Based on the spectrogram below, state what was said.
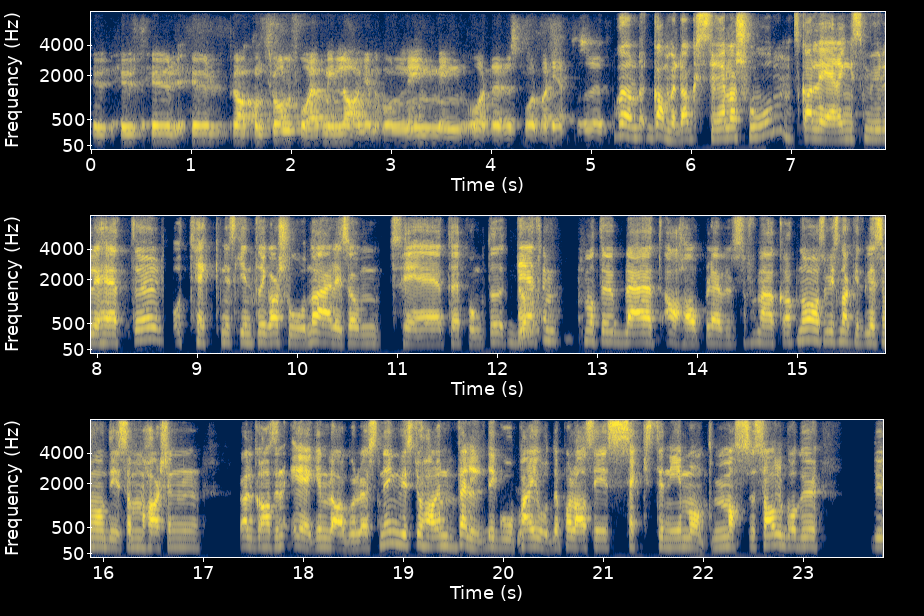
hur, hur, hur, hur, bra kontroll får jag på min lagerbehållning, min orderspårbarhet och så vidare. Gammeldags relation, skaleringsmuligheter och teknisk integration är liksom tre, tre punkter. Det ja. som på måte ble et aha-opplevelse for meg akkurat nå. Altså, vi snakket liksom om de som har sin velger å ha sin egen lagerløsning. Hvis du har en veldig god periode på la oss si seks til ni måneder med masse salg, og du, du,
